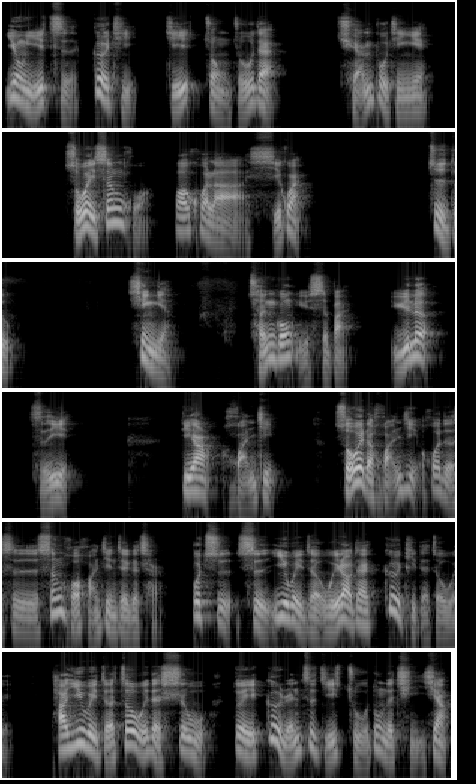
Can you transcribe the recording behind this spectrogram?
用以指个体及种族的全部经验。所谓生活，包括了习惯、制度、信仰、成功与失败、娱乐、职业。第二，环境。所谓的环境或者是生活环境这个词儿，不只是意味着围绕在个体的周围，它意味着周围的事物对个人自己主动的倾向。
